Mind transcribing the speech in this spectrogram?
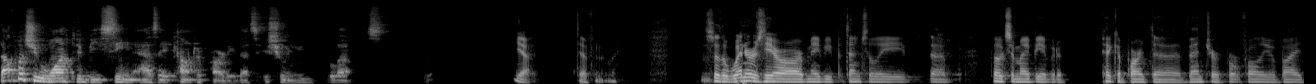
that's what you want to be seen as a counterparty that's issuing loans. Yeah, definitely. Hmm. So the winners here are maybe potentially the folks that might be able to pick apart the venture portfolio by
